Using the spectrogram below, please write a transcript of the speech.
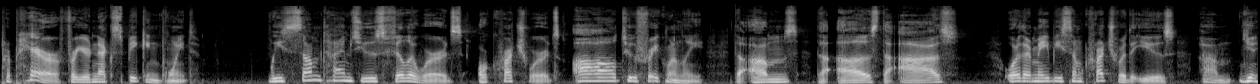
prepare for your next speaking point. We sometimes use filler words or crutch words all too frequently the ums, the uhs, the ahs, or there may be some crutch word that you use. Um, you,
